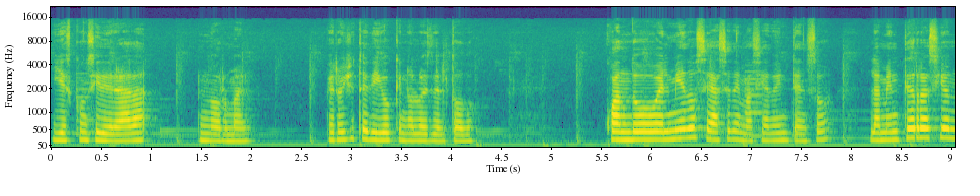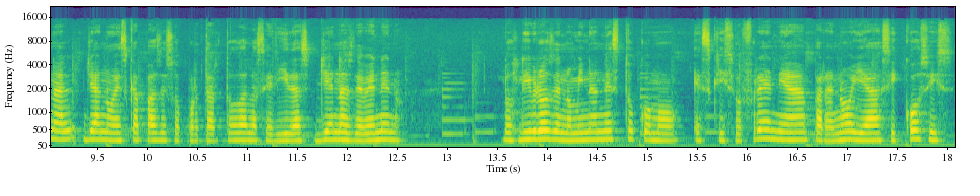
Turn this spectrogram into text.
y es considerada normal, pero yo te digo que no lo es del todo. Cuando el miedo se hace demasiado intenso, la mente racional ya no es capaz de soportar todas las heridas llenas de veneno. Los libros denominan esto como esquizofrenia, paranoia, psicosis,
